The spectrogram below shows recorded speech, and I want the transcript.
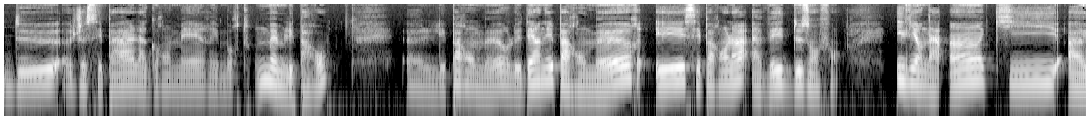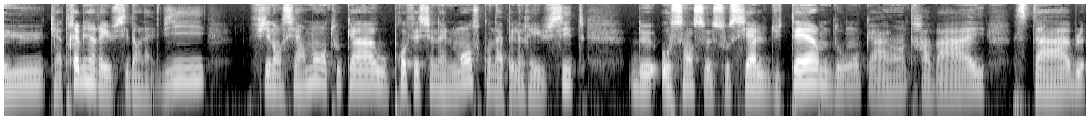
de, euh, je sais pas, la grand-mère est morte, ou même les parents. Euh, les parents meurent, le dernier parent meurt, et ces parents-là avaient deux enfants. Il y en a un qui a eu, qui a très bien réussi dans la vie, financièrement en tout cas, ou professionnellement, ce qu'on appelle réussite de, au sens social du terme, donc à un travail stable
